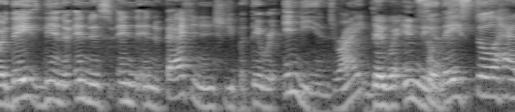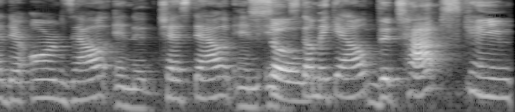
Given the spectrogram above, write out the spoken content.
Where they then in this in, in the fashion industry, but they were Indians, right? They were Indians. So they still had their arms out and the chest out and, So- and stomach out. the tops came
